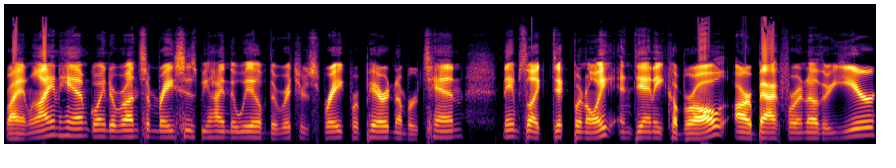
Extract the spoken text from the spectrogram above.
Ryan Lionham going to run some races behind the wheel of the Richard Sprague prepared number 10. Names like Dick Benoit and Danny Cabral are back for another year.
